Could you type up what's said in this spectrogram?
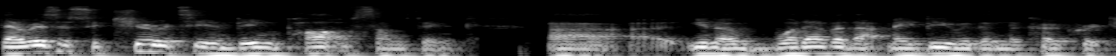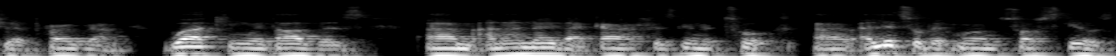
there is a security in being part of something. Uh, you know, whatever that may be within the co-curricular program, working with others. Um, and I know that Gareth is going to talk uh, a little bit more on soft skills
